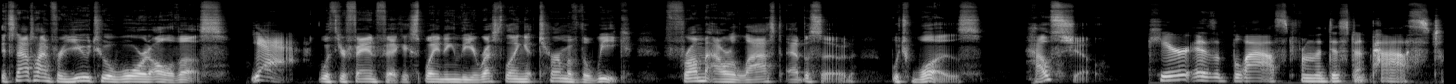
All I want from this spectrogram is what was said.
it's now time for you to award all of us Yeah. with your fanfic explaining the wrestling term of the week from our last episode, which was House Show. Here is a blast from the distant past.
